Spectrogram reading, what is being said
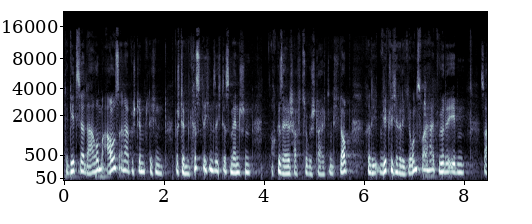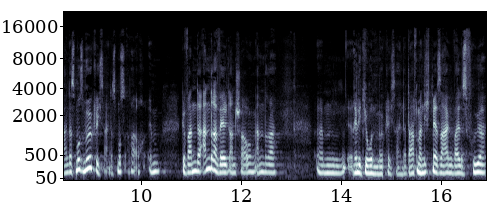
Da geht es ja darum, aus einer bestimmten, bestimmten christlichen Sicht des Menschen auch Gesellschaft zu gestalten. Und ich glaube, wirkliche Religionsfreiheit würde eben sagen, das muss möglich sein. Das muss aber auch im Gewande anderer Weltanschauungen, anderer ähm, Religionen möglich sein. Da darf man nicht mehr sagen, weil es früher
